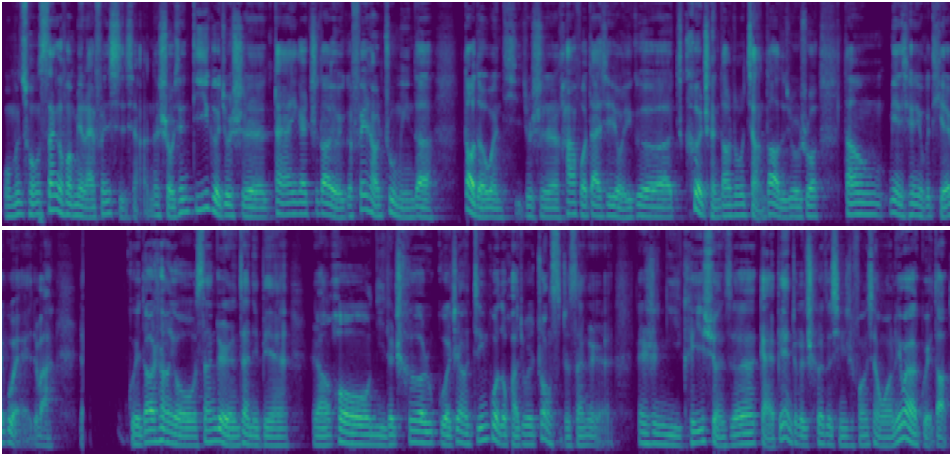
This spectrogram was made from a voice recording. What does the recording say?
我们从三个方面来分析一下。那首先第一个就是大家应该知道有一个非常著名的道德问题，就是哈佛大学有一个课程当中讲到的，就是说当面前有个铁轨，对吧？轨道上有三个人在那边，然后你的车如果这样经过的话，就会撞死这三个人。但是你可以选择改变这个车的行驶方向，往另外一个轨道。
